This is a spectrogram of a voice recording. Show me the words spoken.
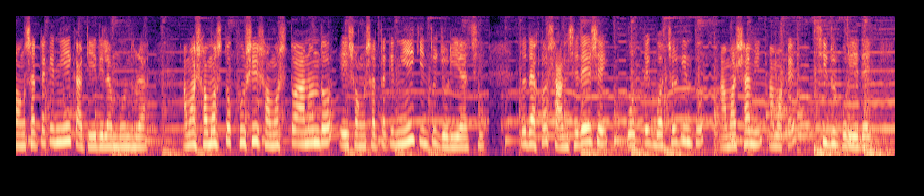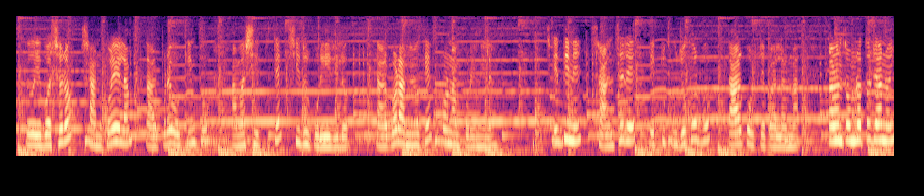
সংসারটাকে নিয়েই কাটিয়ে দিলাম বন্ধুরা। আমার সমস্ত খুশি, সমস্ত আনন্দ এই সংসারটাকে নিয়েই কিন্তু জড়িয়ে আছে। তো দেখো, সান সেরে এসেই প্রত্যেক বছর কিন্তু আমার স্বামী আমাকে সিঁদুর পরিয়ে দেয়। তো এবছরও স্নান করে এলাম। তারপরে ও কিন্তু আমার স্মৃতিতে সিঁদুর পরিয়ে দিল। তারপর আমি ওকে প্রণাম করে নিলাম। আজকের দিনে স্নান সেরে একটু পুজো করব তার করতে পারলাম না। কারণ তোমরা তো জানোই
